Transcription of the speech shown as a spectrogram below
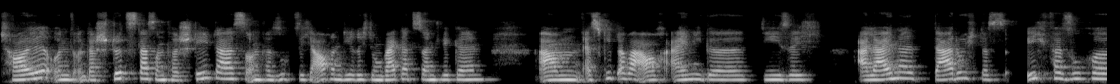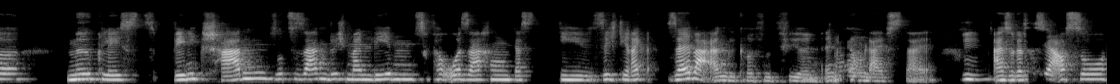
toll und unterstützt das und versteht das und versucht sich auch in die Richtung weiterzuentwickeln. Ähm, es gibt aber auch einige, die sich alleine dadurch, dass ich versuche, möglichst wenig Schaden sozusagen durch mein Leben zu verursachen, dass die sich direkt selber angegriffen fühlen in ihrem Lifestyle. Mhm. Also das ist ja auch so,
